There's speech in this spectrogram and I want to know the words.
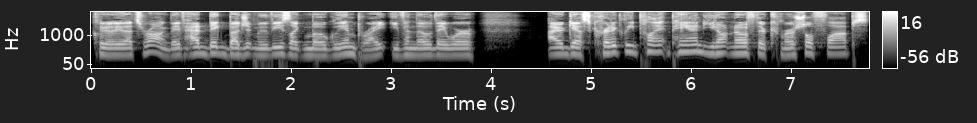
clearly that's wrong. They've had big budget movies like Mowgli and Bright, even though they were, I guess, critically panned. You don't know if they're commercial flops.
